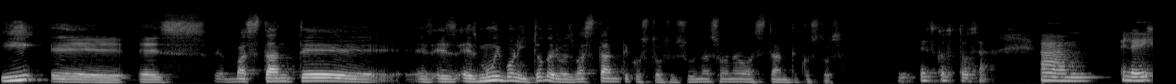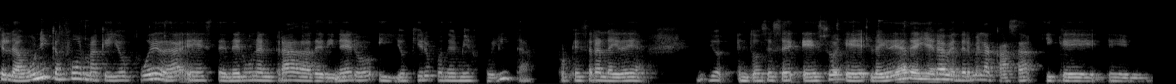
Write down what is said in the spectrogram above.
y eh, es bastante, es, es, es, muy bonito, pero es bastante costoso. Es una zona bastante costosa. Es costosa le dije, la única forma que yo pueda es tener una entrada de dinero y yo quiero poner mi escuelita, porque esa era la idea. Yo, entonces, eh, eso, eh, la idea de ella era venderme la casa y que em,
